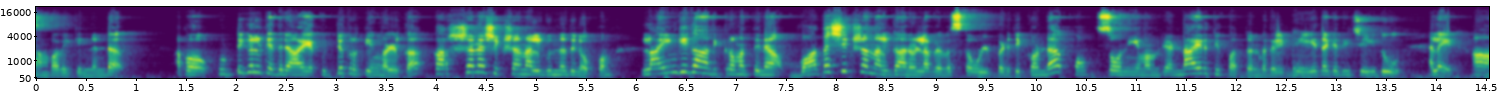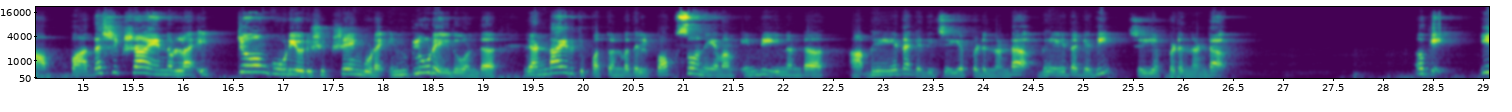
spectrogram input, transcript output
സംഭവിക്കുന്നുണ്ട്. അപ്പോൾ കുട്ടികൾക്കെതിരായ കുറ്റകൃത്യങ്ങൾക്ക് കർശന ശിക്ഷ നൽകുന്നതിനൊപ്പം ലൈംഗിക അതിക്രമത്തിന് വധശിക്ഷ നൽകാനുള്ള വ്യവസ്ഥ ഉൾപ്പെടുത്തിക്കൊണ്ട് പോക്സോ നിയമം രണ്ടായിരത്തി പത്തൊൻപതിൽ ഭേദഗതി ചെയ്തു. അല്ലെ? ആ വധശിക്ഷ എന്നുള്ള ഏറ്റവും കൂടിയ ഒരു ശിക്ഷയും കൂടെ ഇൻക്ലൂഡ് ചെയ്തുകൊണ്ട് രണ്ടായിരത്തി പത്തൊൻപതിൽ പോക്സോ നിയമം എന്ത് ചെയ്യുന്നുണ്ട്? ഭേദഗതി ചെയ്യപ്പെടുന്നുണ്ട്. ഭേദഗതി ചെയ്യപ്പെടുന്നുണ്ട്. ഓക്കെ. ഈ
